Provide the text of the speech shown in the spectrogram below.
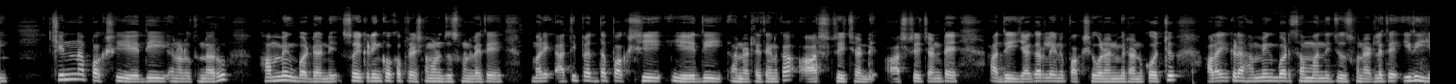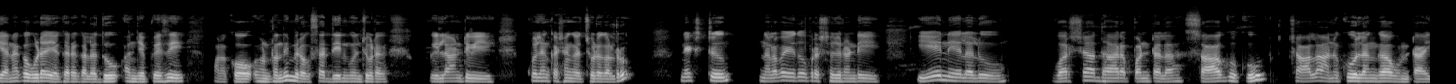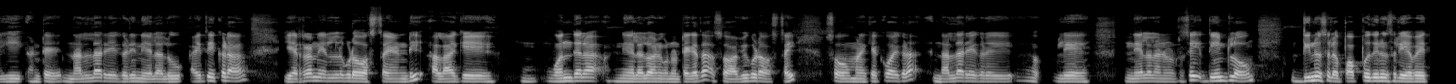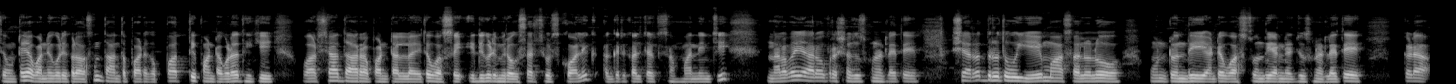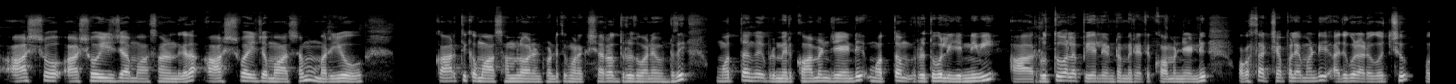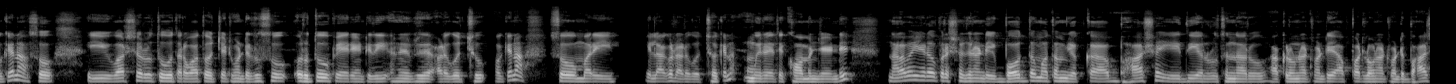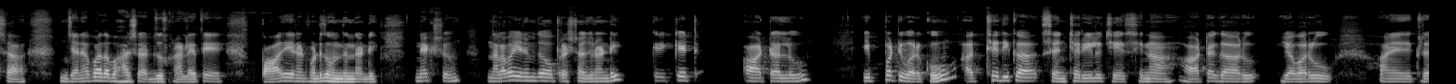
చిన్న పక్షి ఏది అని అడుగుతున్నారు. హమ్మింగ్ బర్డ్ అండి. సో ఇక్కడ ఇంకొక ప్రశ్న మనం చూసుకున్నట్లయితే మరి అతిపెద్ద పక్షి ఏది అన్నట్లయితే కనుక ఆస్ట్రిచ్ అండి. ఆస్ట్రిచ్ అంటే అది ఎగరలేని పక్షి కూడా అని మీరు అనుకోవచ్చు. అలాగే ఇక్కడ హమ్మింగ్ బర్డ్ సంబంధించి చూసుకున్నట్లయితే ఇది వెనక కూడా ఎగరగలదు అని చెప్పేసి మనకు ఉంటుంది. మీరు ఒకసారి దీని గురించి కూడా ఇలాంటివి కూలంకషంగా చూడగలరు. నెక్స్ట్ నలభై ఐదో ప్రశ్న చూడండి. ఏ నేలలు వర్షాధార పంటల సాగుకు చాలా అనుకూలంగా ఉంటాయి? అంటే నల్ల రేగడి నేలలు. అయితే ఇక్కడ ఎర్ర నేలలు కూడా వస్తాయండి. అలాగే వందల నేలలు అని కూడా ఉంటాయి కదా సో అవి కూడా వస్తాయి. సో మనకి ఎక్కువ ఇక్కడ నల్లరేగడి లే నేలలు అనేవి వస్తాయి. దీంట్లో దినుసులు పప్పు దినుసులు ఏవైతే ఉంటాయో అవన్నీ కూడా ఇక్కడ వస్తాయి. దాంతోపాటుగా పత్తి పంట కూడా దీనికి వర్షాధార పంటల్లో అయితే వస్తాయి. ఇది కూడా మీరు ఒకసారి చూసుకోవాలి. అగ్రికల్చర్కి సంబంధించి నలభై ఆరవ ప్రశ్న చూసుకున్నట్లయితే శరదృతువు ఏ మాసాలలో ఉంటుంది అంటే వస్తుంది అనేది చూసుకున్నట్లయితే ఇక్కడ ఆశ్వ ఆశ్వయుజ మాసం ఉంది కదా ఆశ్వయుజ మాసం మరియు కార్తీక మాసంలో అనేటువంటిది మనకి శరదృతువు అనేది ఉంటుంది. మొత్తంగా ఇప్పుడు మీరు కామెంట్ చేయండి. మొత్తం ఋతువులు ఎన్నివి? ఆ ఋతువుల పేర్లు ఏంటో మీరైతే కామెంట్ చేయండి. ఒకసారి చెప్పలేమండి అది కూడా అడగొచ్చు. ఓకేనా? సో ఈ వర్ష ఋతువు తర్వాత వచ్చేటువంటి ఋతు ఋతువు పేరు ఏంటిది అనేది అడగొచ్చు. ఓకేనా? సో మరి ఇలా కూడా అడగవచ్చు ఓకేనా? మీరైతే కామెంట్ చేయండి. నలభై ఏడవ ప్రశ్న చూడండి. బౌద్ధ మతం యొక్క భాష ఏది అని అడుగుతున్నారు? అక్కడ ఉన్నటువంటి అప్పట్లో ఉన్నటువంటి భాష జనపద భాష చూసుకున్నట్లయితే పాలి అనేటువంటిది ఉందండి. నెక్స్ట్ నలభై ఎనిమిదవ ప్రశ్న చూడండి. క్రికెట్ ఆటలు ఇప్పటి వరకు అత్యధిక సెంచరీలు చేసిన ఆటగారు ఎవరు అనేది ఇక్కడ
